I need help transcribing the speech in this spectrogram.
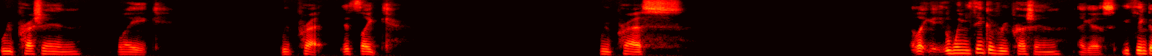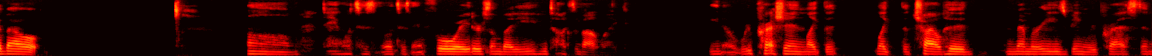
repression, like repress. It's like repress. Like when you think of repression, I guess you think about um dang, what's his what's his name, Freud or somebody who talks about like, you know, repression, like the like the childhood memories being repressed and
